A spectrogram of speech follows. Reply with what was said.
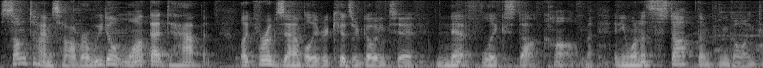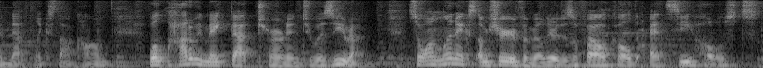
sometimes, however, we don't want that to happen. Like for example, if your kids are going to netflix.com and you want to stop them from going to netflix.com, well, how do we make that turn into a zero? So on Linux, I'm sure you're familiar, there's a file called etc hosts,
